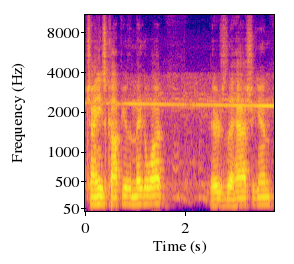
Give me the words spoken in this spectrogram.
Chinese copy of the megawatt. There's the hash again.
